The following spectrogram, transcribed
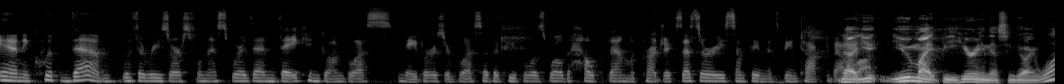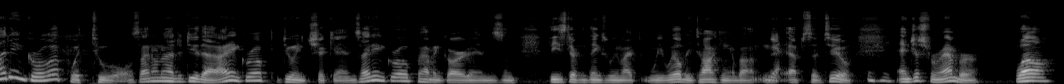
and equip them with a resourcefulness where then they can go and bless neighbors or bless other people as well to help them with projects. That's already something that's being talked about. Now you you might be hearing this and going, "Well, I didn't grow up with tools. I don't know how to do that. I didn't grow up doing chickens. I didn't grow up having gardens and these different things we might we will be talking about in yeah. episode 2." Mm-hmm. And just remember, well,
